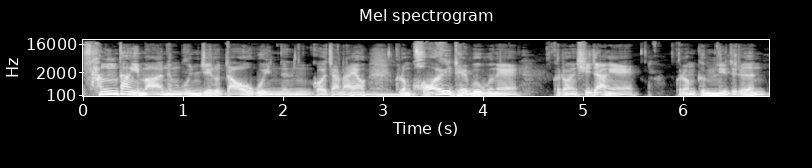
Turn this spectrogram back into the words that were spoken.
상당히 많은 문제로 나오고 있는 거잖아요. 그럼 거의 대부분의 그런 시장의 그런 금리들은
